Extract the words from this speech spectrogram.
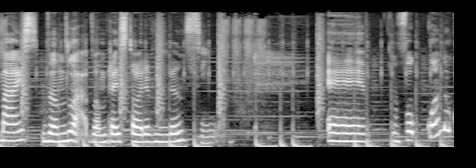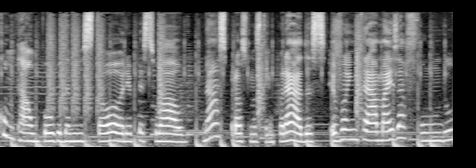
Mas vamos lá, vamos pra história vingancinha. É, vou, quando eu contar um pouco da minha história pessoal nas próximas temporadas, eu vou entrar mais a fundo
